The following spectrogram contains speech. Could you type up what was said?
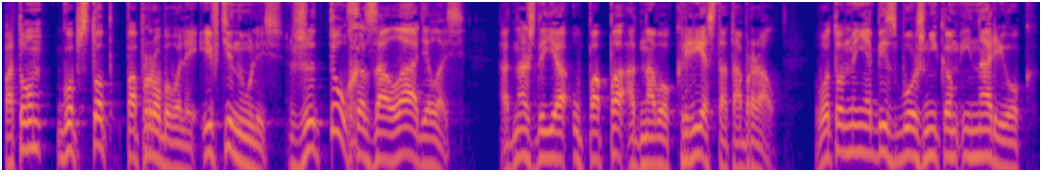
Потом гоп-стоп попробовали и втянулись. Житуха заладилась. Однажды я у папа одного крест отобрал. Вот он меня безбожником и нарек.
